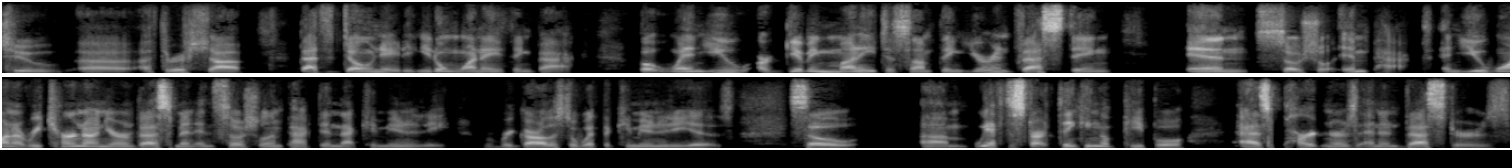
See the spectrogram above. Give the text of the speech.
to uh, a thrift shop. That's donating. You don't want anything back. But when you are giving money to something, you're investing in social impact and you want a return on your investment in social impact in that community regardless of what the community is so um, we have to start thinking of people as partners and investors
